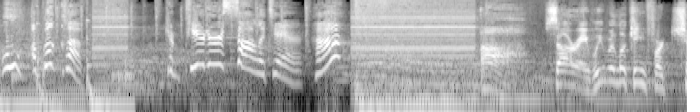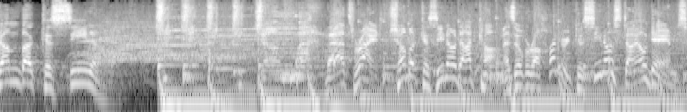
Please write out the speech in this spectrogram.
Ooh, a book club. Computer solitaire, huh? Ah, oh, sorry, we were looking for Chumba Casino. That's right. ChumbaCasino.com has over 100 casino style games.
